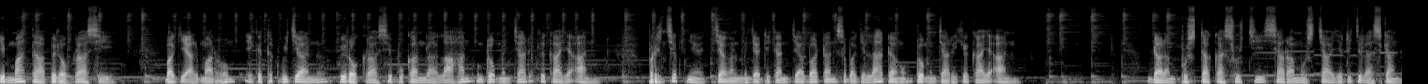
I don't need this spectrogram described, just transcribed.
di mata birokrasi. Bagi almarhum Iketut Wijana, birokrasi bukanlah lahan untuk mencari kekayaan. Prinsipnya, jangan menjadikan jabatan sebagai ladang untuk mencari kekayaan. Dalam pustaka suci Sara Muscaya dijelaskan,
